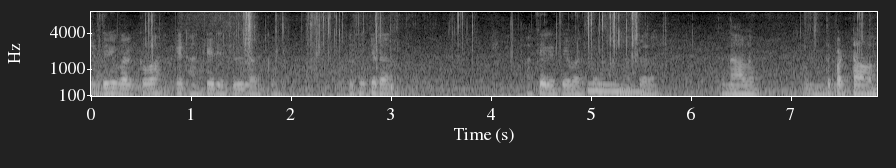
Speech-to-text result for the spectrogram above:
ਇੱਧਰ ਵੀ ਵਰਕ ਵਾ ਹੇਠਾਂ ਘੇਰੇ ਤੇ ਵੀ ਵਰਕ ਵਾ। ਕਿਤੇ ਕਿਹੜਾ? ਆ ਘੇਰੇ ਤੇ ਵਰਕ ਨਾ ਪਿਆਰਾ ਤੇ ਨਾਲ ਦੁਪੱਟਾ ਵਾ,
